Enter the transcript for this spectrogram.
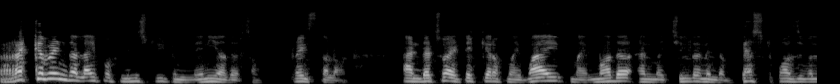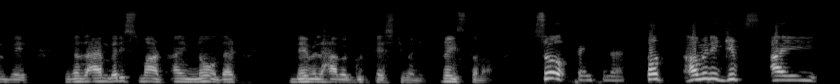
recommend the life of ministry to many others also. Praise the Lord. And that's why I take care of my wife, my mother, and my children in the best possible way because I am very smart. I know that they will have a good testimony. Praise the Lord. So, Praise the Lord. so how many gifts I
